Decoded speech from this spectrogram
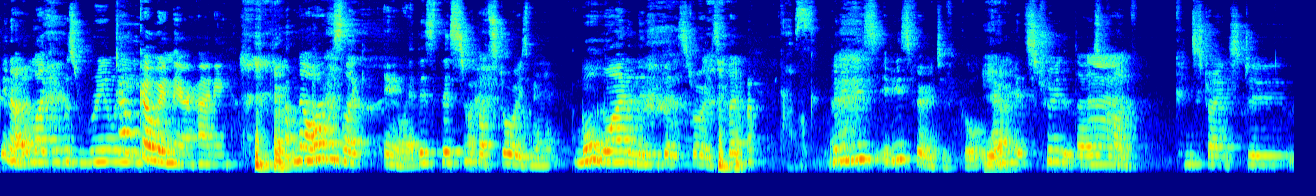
You know, like it was really. Don't go in there, honey. No, I was like, anyway, there's there's still got stories, man. More wine and there'd be better stories. But but it is it is very difficult, Yeah. and it's true that those Mm. kind of constraints do.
